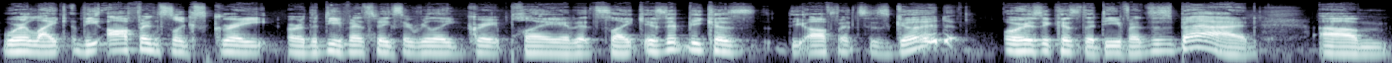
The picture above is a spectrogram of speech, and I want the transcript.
where like the offense looks great or the defense makes a really great play, and it's like, is it because the offense is good or is it because the defense is bad? Um,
